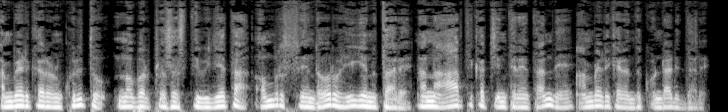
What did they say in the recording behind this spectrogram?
ಅಂಬೇಡ್ಕರ್ ಕುರಿತು ನೊಬೆಲ್ ಪ್ರಶಸ್ತಿ ವಿಜೇತ ಅಮೃತ್ ಸೇನ್ ರವರು ಹೀಗೆನ್ನುತ್ತಾರೆ ನನ್ನ ಆರ್ಥಿಕ ಚಿಂತನೆ ತಂದೆ ಅಂಬೇಡ್ಕರ್ ಎಂದು ಕೊಂಡಾಡಿದ್ದಾರೆ.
